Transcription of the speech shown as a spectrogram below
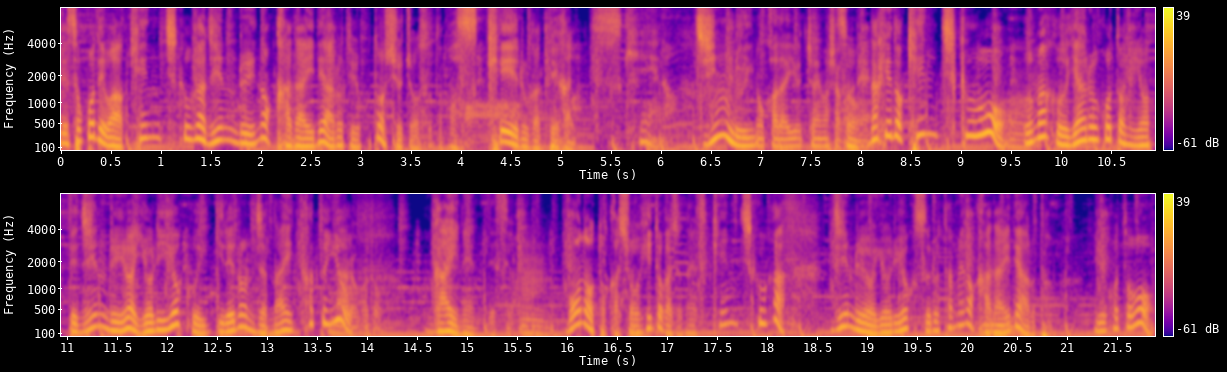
でそこでは建築が人類の課題であるということを主張すると、まあ、スケールがでかい。すげえな。人類の課題言っちゃいましたかそらねう。だけど建築をうまくやることによって人類はよりよく生きれるんじゃないかという概念ですよ。うん。物とか消費とかじゃないです。建築が人類をより良くするための課題であるということを、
